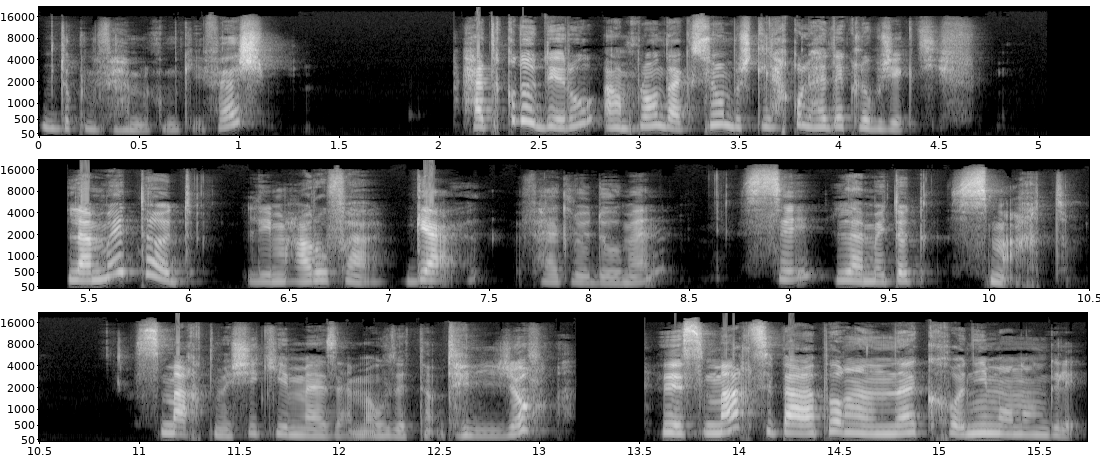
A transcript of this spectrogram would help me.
دوك نفهم لكم كيفاش حتقدروا ديروا ان بلان داكسيون باش تلحقوا لهداك لوبجيكتيف لا ميثود اللي معروفه كاع في هذا لو دومين سي لا ميثود سمارت سمارت ماشي كيما زعما vous êtes intelligent Les SMART, c'est par rapport à un acronyme en anglais.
